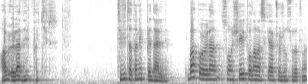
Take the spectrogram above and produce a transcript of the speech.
Abi ölen hep fakir. Tweet atan hep bedelli. Bak o ölen son şehit olan asker çocuğun suratına.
